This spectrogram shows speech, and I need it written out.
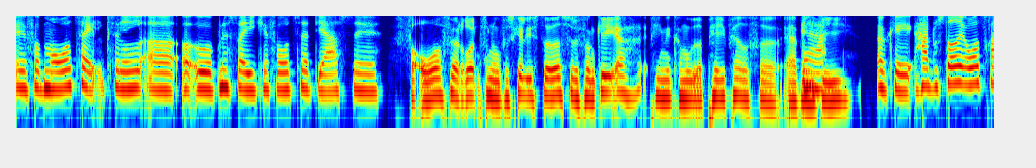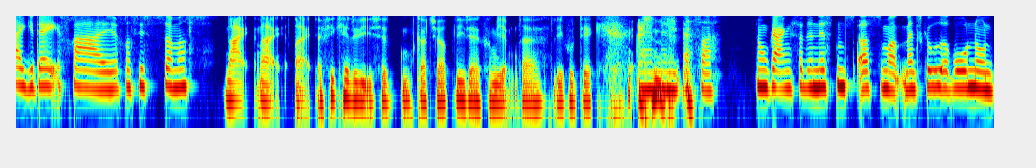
øh, får dem overtalt til at, at åbne, så I kan fortsætte jeres... Øh... får overført rundt fra nogle forskellige steder, så det fungerer. Pengene kommer ud af PayPal fra Airbnb. Ja. Okay, har du stadig overtræk i dag fra, øh, fra sidste sommers? Nej, nej, nej. Jeg fik heldigvis et godt job lige da jeg kom hjem, der lige kunne dække. Ej, men altså, nogle gange så er det næsten også som om, man skal ud og bruge nogle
